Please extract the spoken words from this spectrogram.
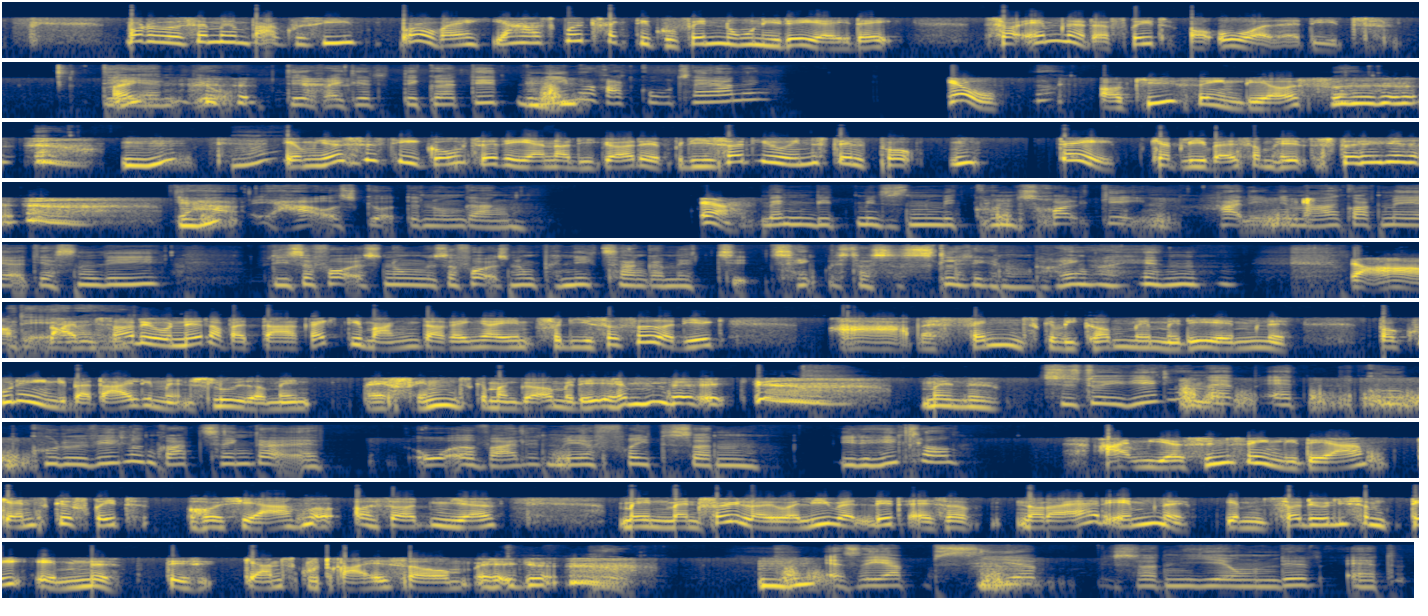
Hvor du jo simpelthen bare kunne sige, hvor hvad, jeg har sgu ikke rigtig kunne finde nogen idéer i dag. Så emnet er frit, og ordet er dit. Det er, jo, det er rigtigt. Det gør det ligner ret god terning. Jo, og Keith egentlig også. mm. Mm. Jamen, jeg synes, de er gode til det, ja, når de gør det. Fordi så er de jo indstillet på, mm, det kan blive hvad som helst, ikke? Jeg har, jeg har også gjort det nogle gange. Ja. Men mit, mit, sådan, mit kontrolgen har det egentlig meget godt med, at jeg sådan lige... Fordi så får jeg sådan nogle, så får jeg sådan nogle paniktanker med, "T- tænk, hvis der så slet ikke er nogen, der ringer hen. Ja, det er nej, men så er det jo netop, at der er rigtig mange, der ringer ind, fordi så sidder de ikke, ah, hvad fanden skal vi komme med med det emne? Hvor kunne det egentlig være dejligt med en sludder, men hvad fanden skal man gøre med det emne, ikke? Men øh, Synes du i virkeligheden, at, at kunne, kunne du i virkeligheden godt tænke dig, at ordet var lidt mere frit sådan i det hele taget? Ej, men jeg synes egentlig, det er ganske frit hos jer, og sådan, ja. Men man føler jo alligevel lidt, altså, når der er et emne, jamen, så er det jo ligesom det emne, det gerne skulle dreje sig om, ikke? Mm-hmm. Altså, jeg siger sådan jævnligt, at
